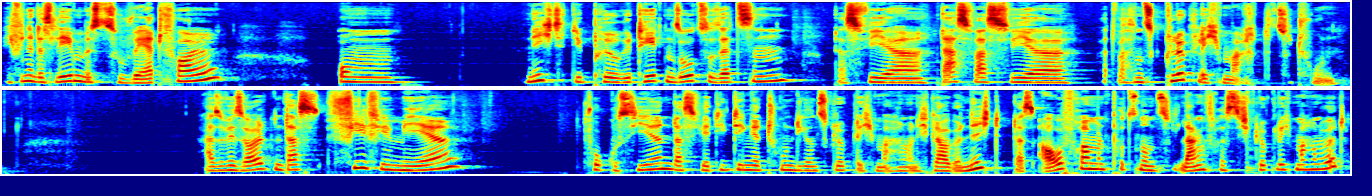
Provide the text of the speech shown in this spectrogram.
Ich finde, das Leben ist zu wertvoll, um nicht die Prioritäten so zu setzen, dass wir das, was wir, was uns glücklich macht, zu tun. Also wir sollten das viel, viel mehr fokussieren, dass wir die Dinge tun, die uns glücklich machen. Und ich glaube nicht, dass Aufräumen und Putzen uns langfristig glücklich machen wird.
